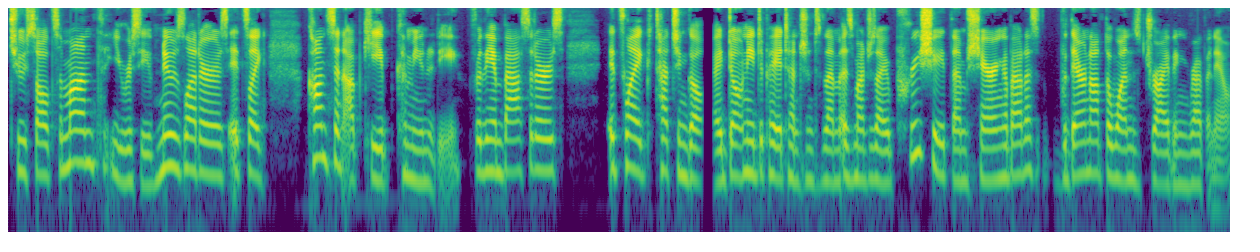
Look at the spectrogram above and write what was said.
two salts a month, you receive newsletters. It's like constant upkeep community. For the ambassadors, it's like touch and go. I don't need to pay attention to them as much as I appreciate them sharing about us, but they're not the ones driving revenue.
